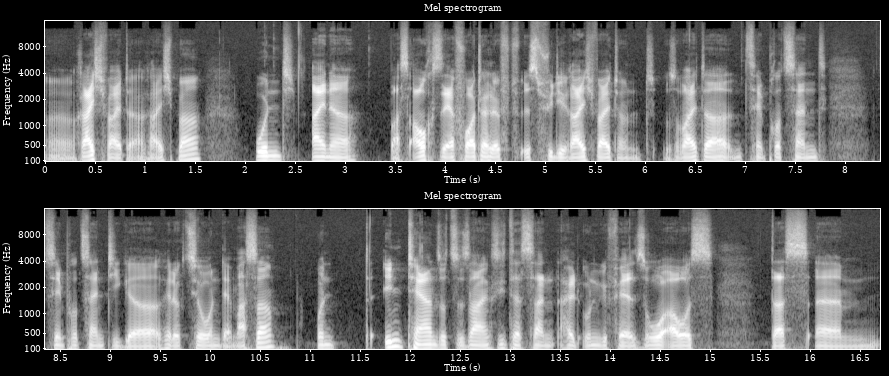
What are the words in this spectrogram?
äh, Reichweite erreichbar und eine, was auch sehr vorteilhaft ist für die Reichweite und so weiter, 10%, 10%ige Reduktion der Masse. Und intern sozusagen sieht das dann halt ungefähr so aus, dass ähm,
